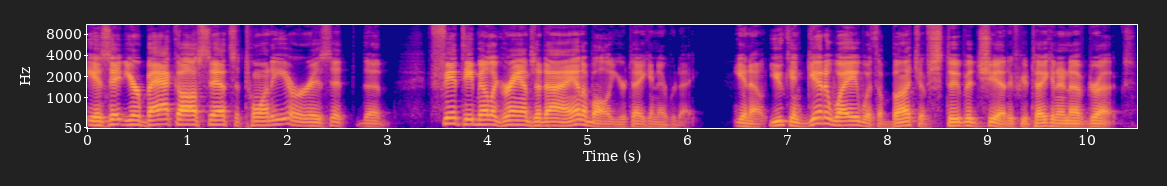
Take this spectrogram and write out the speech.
Is it your back offsets of 20 or is it the 50 milligrams of dianabol you're taking every day? You know, you can get away with a bunch of stupid shit if you're taking enough drugs.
